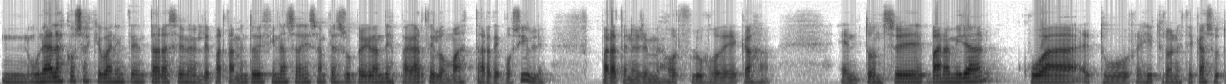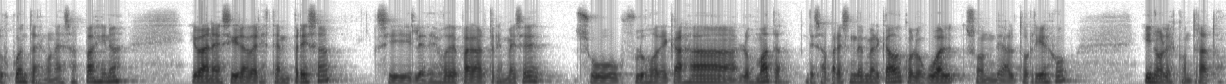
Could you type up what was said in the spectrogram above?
Mm, una de las cosas que van a intentar hacer en el departamento de finanzas de esa empresa súper grande es pagarte lo más tarde posible para tener el mejor flujo de caja. Entonces van a mirar tu registro, en este caso tus cuentas en una de esas páginas, y van a decir, a ver, esta empresa, si les dejo de pagar tres meses, su flujo de caja los mata, desaparecen del mercado, con lo cual son de alto riesgo y no les contrato.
